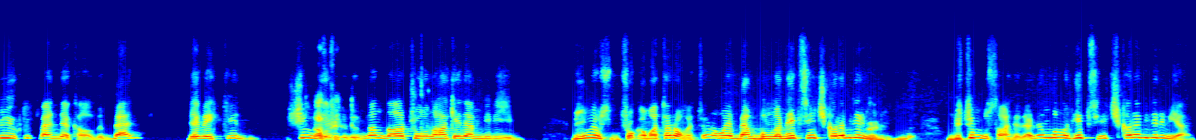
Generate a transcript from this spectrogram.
büyüklük bende kaldı. Ben demek ki şimdi Affettim. yaşadığımdan daha çoğunu hak eden biriyim. Bilmiyorum çok amatör amatör ama ben bunların hepsini çıkarabilirim. Evet. Bütün bu sahnelerden bunların hepsini çıkarabilirim yani.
